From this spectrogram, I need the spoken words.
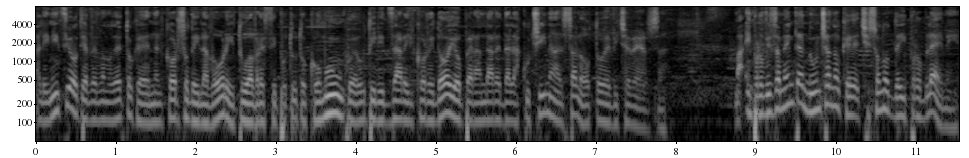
All'inizio ti avevano detto che nel corso dei lavori tu avresti potuto comunque utilizzare il corridoio per andare dalla cucina al salotto e viceversa. Ma improvvisamente annunciano che ci sono dei problemi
